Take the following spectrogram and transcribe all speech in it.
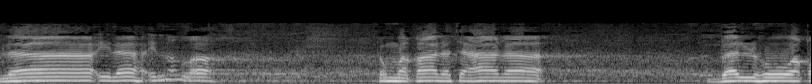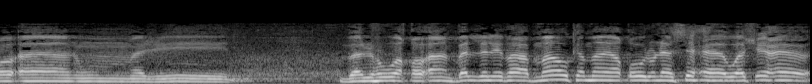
لا إله إلا الله. ثم قال تعالى بل هو قرآن مجيد. بل هو قرآن بل للإضراب. ما هو كما يقولون سحر وشعر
